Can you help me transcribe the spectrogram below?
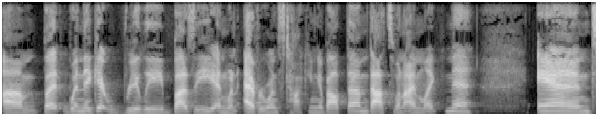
um, but when they get really buzzy and when everyone's talking about them, that's when I'm like, meh. And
